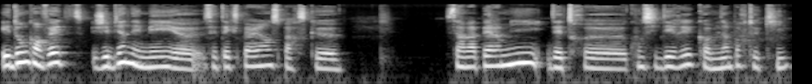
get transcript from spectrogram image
Et donc en fait, j'ai bien aimé euh, cette expérience parce que ça m'a permis d'être euh, considérée comme n'importe qui.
